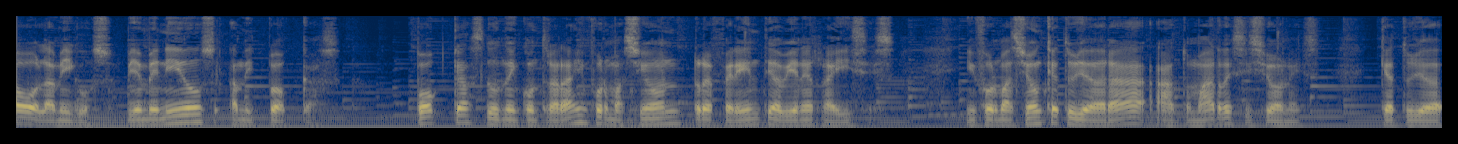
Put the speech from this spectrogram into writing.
hola amigos, bienvenidos a mi podcast. Podcast donde encontrarás información referente a bienes raíces. Información que te ayudará a tomar decisiones, que te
